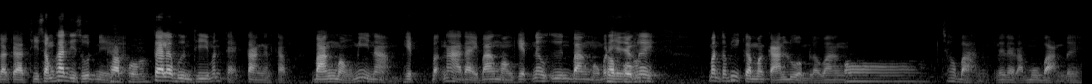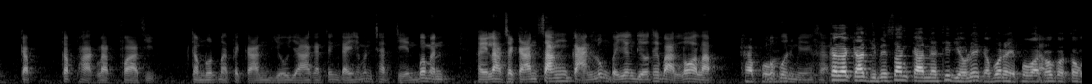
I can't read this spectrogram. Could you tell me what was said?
แล้วก็ที่สำคัญที่สุดนี่ครับผมแต่ละพื้นที่มันแตกต่างกันครับ บางหม่องมีน้ำเห็ดหน้าใดบางหม่องเห็ดแนวอื่นบางหม่องไม่ได้ครับเฮ็ดหยัผมงเลย มันต้องมีกรรมการรวมระหว่างอ๋อชาวบ้านในระดับหมู่บ้านเลย กับกับภาครัฐฟาสิกำหนดมาตรการเยียวยากันจังใดให้มันชัดเจนว่ามันให้ราชการสั่งการลงไปอย่างเดียวไทบ้านรอรับ ครับผมบ่ควรจะมีอย่างนั้นการจัดการที่ไปสร้างการนะที่เดียวเลยกับว่าไรเพราะว่าครับเขาก็ต้อง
